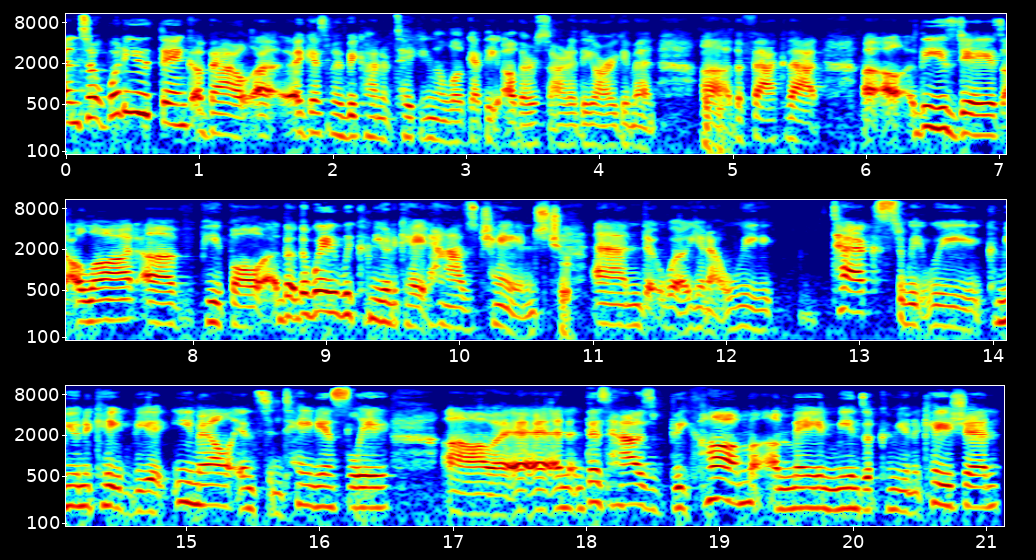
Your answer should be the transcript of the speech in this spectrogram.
And so, what do you think about, uh, I guess, maybe kind of taking a look at the other side of the argument? Uh, okay. The fact that uh, uh, these days a lot of people, the, the, way we communicate has changed. Sure. And, well, you know, we text, we, we communicate via email instantaneously, uh, and this has become a main means of communication.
